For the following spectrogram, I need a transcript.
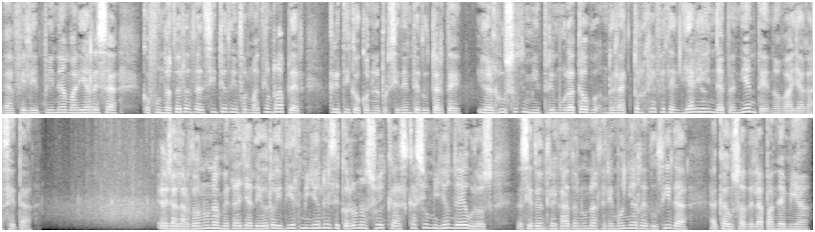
La filipina María Reza, cofundadora del sitio de información Rappler, crítico con el presidente Duterte, y el ruso Dmitry Muratov, redactor jefe del diario independiente Novaya Gazeta. El galardón, una medalla de oro y 10 millones de coronas suecas, casi un millón de euros, ha sido entregado en una ceremonia reducida a causa de la pandemia.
